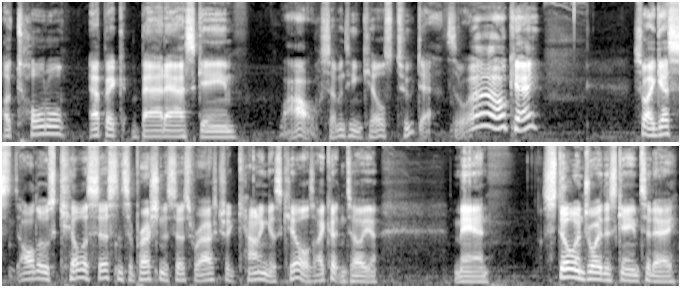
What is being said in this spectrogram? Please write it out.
a total epic badass game. Wow, 17 kills, two deaths. Well, okay. So I guess all those kill assists and suppression assists were actually counting as kills. I couldn't tell you. Man, still enjoy this game today.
